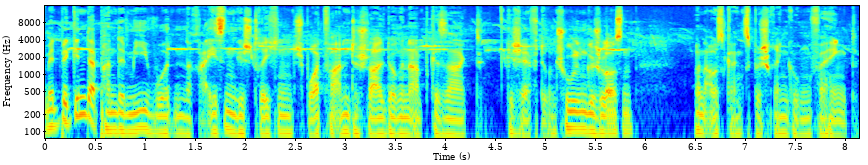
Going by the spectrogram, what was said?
Mit Beginn der Pandemie wurden Reisen gestrichen, Sportveranstaltungen abgesagt, Geschäfte und Schulen geschlossen und Ausgangsbeschränkungen verhängt.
